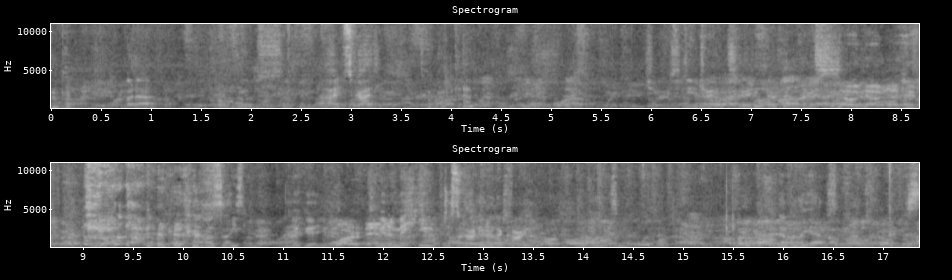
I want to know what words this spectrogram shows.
but uh, all right, scribe. choose. Do you trade? No, no, no. You don't want that. I was like, You're good. You're good. Water I'm gonna make you discard another card. Definitely yes. I just-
